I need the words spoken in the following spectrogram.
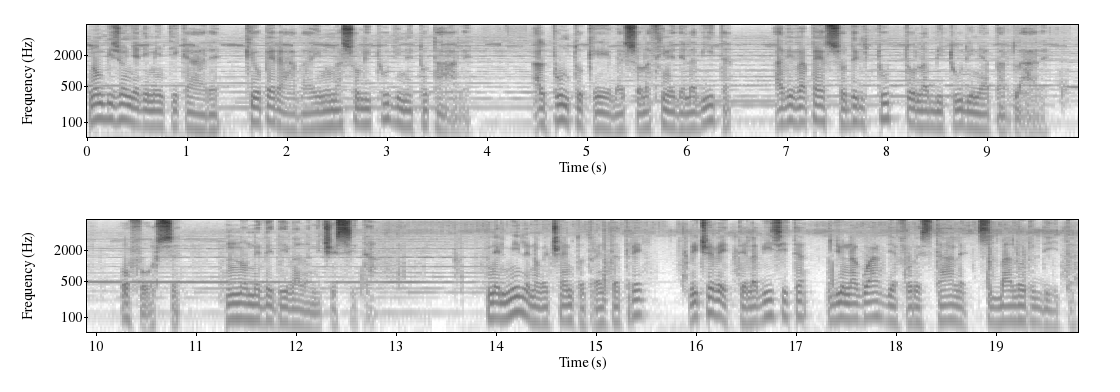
non bisogna dimenticare che operava in una solitudine totale, al punto che, verso la fine della vita, aveva perso del tutto l'abitudine a parlare, o forse non ne vedeva la necessità. Nel 1933 ricevette la visita di una guardia forestale sbalordita.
